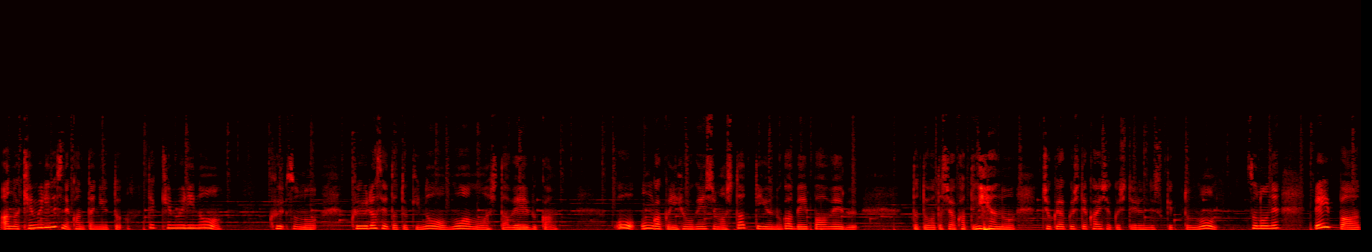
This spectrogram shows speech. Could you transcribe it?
あの、煙ですね、簡単に言うと。で、煙の、く、その、くゆらせた時のモワモワしたウェーブ感を音楽に表現しましたっていうのがベイパーウェーブだと私は勝手に あの、直訳して解釈してるんですけども、そのね、ベイパー、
